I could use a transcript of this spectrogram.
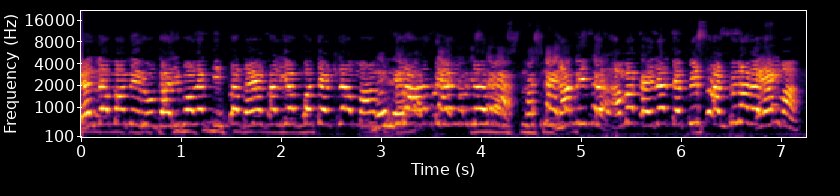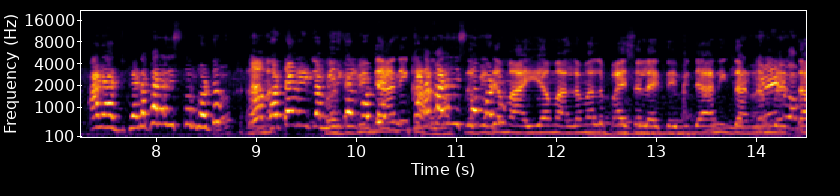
ఏందమ్మా మీరు? గరీబోళ్ళకి ఇంత దయ కలిగకపోతే ఎట్లా? తెప్పిస్తా అంటున్నారు బిడ్డ మా అయ్య మళ్ళా మళ్ళీ పైసలు అయితే బిడ్డానికి దండం పెడతా.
